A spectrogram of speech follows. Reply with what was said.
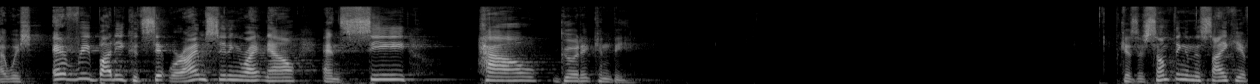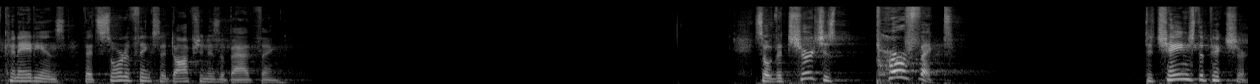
I wish everybody could sit where I'm sitting right now and see how good it can be. Because there's something in the psyche of Canadians that sort of thinks adoption is a bad thing. So the church is perfect to change the picture.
